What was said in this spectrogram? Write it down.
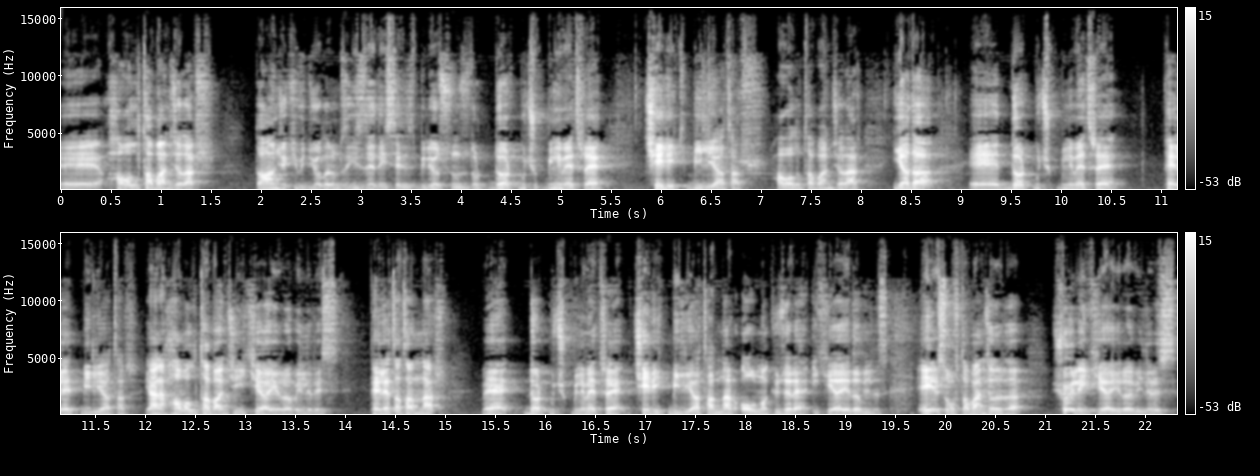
Ee, havalı tabancalar daha önceki videolarımızı izlediyseniz biliyorsunuzdur 4,5 milimetre çelik bilye atar havalı tabancalar ya da e, 4,5 milimetre pelet bilye atar. Yani havalı tabancayı ikiye ayırabiliriz. Pelet atanlar ve 4,5 milimetre çelik bilye atanlar olmak üzere ikiye ayırabiliriz. Airsoft tabancaları da şöyle ikiye ayırabiliriz.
